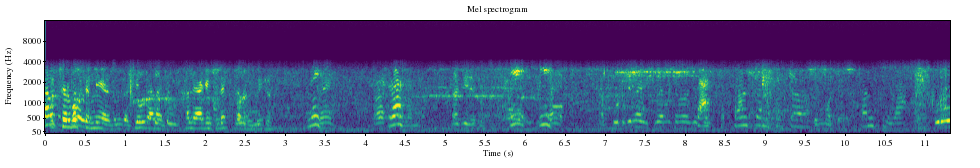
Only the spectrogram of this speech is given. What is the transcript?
અક્ષર બક્ષર નહીં આવે તમને ચિંતા ખાલી આગે સિલેક્ટ કરો મીટર પૂર્વ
